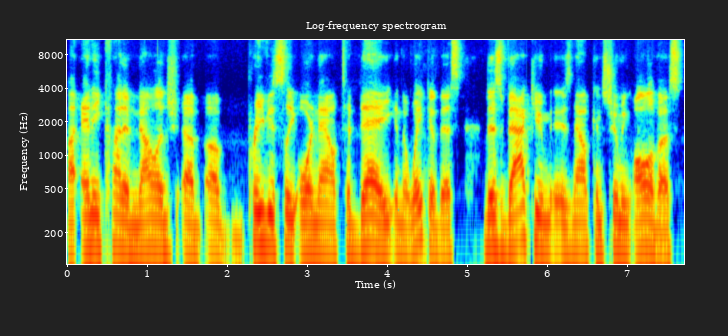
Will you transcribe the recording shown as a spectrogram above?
uh, any kind of knowledge uh, uh, previously or now today in the wake of this, this vacuum is now consuming all of us,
